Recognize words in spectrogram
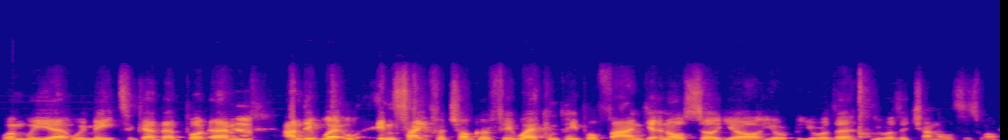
when we uh, we meet together. But um, Yeah. Andy, where, Insight Photography, where can people find you, and also your your your other your other channels as well?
